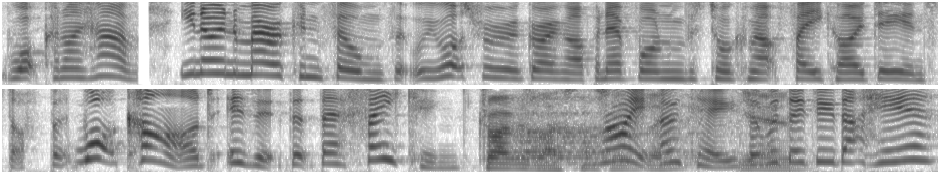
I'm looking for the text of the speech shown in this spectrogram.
What can I have? You know, in American films that we watched when we were growing up and everyone was talking about fake ID and stuff, but what card is it that they're faking? Driver's license. Right, usually. okay, so Yeah. would they do that here?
